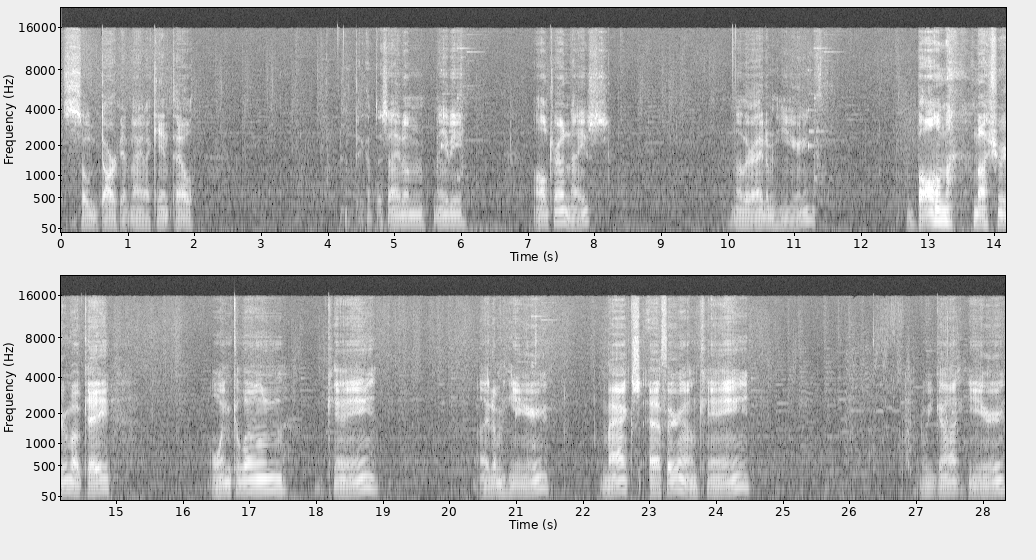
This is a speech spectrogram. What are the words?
It's so dark at night, I can't tell. Pick up this item, maybe. Ultra, nice. Another item here. Balm mushroom, okay. Oinkologne, okay. Item here. Max Ether, okay. What do we got here?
